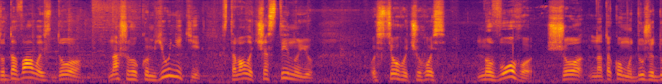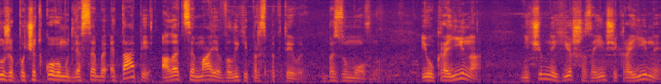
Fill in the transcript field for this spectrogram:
додавалось до нашого ком'юніті, ставало частиною ось цього чогось нового, що на такому дуже-дуже початковому для себе етапі, але це має великі перспективи, безумовно. І Україна нічим не гірша за інші країни,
